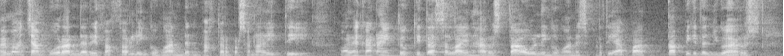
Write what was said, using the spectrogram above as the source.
memang campuran dari faktor lingkungan dan faktor personality. Oleh karena itu kita selain harus tahu lingkungannya seperti apa tapi kita juga harus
